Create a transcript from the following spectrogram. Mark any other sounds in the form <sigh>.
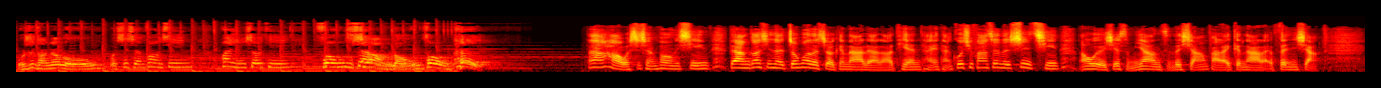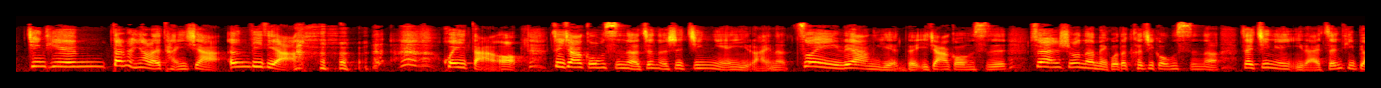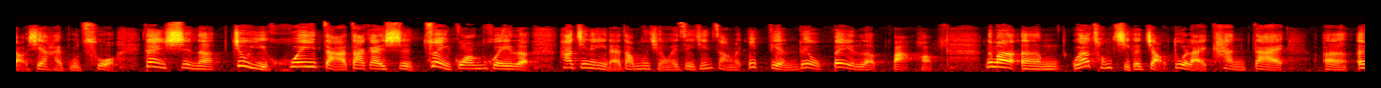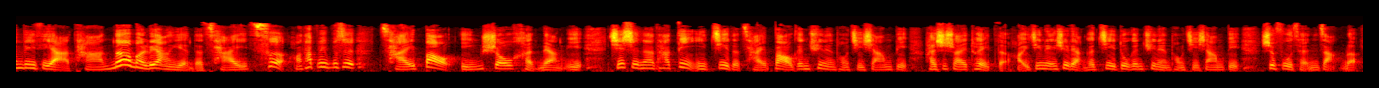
我是唐江龙，我是陈凤欣，欢迎收听《风向龙凤配》。大家好，我是陈凤欣，非常高兴在周末的时候跟大家聊聊天，谈一谈过去发生的事情，然后我有一些什么样子的想法来跟大家来分享。今天当然要来谈一下 NVIDIA <laughs> 辉达哦，这家公司呢，真的是今年以来呢最亮眼的一家公司。虽然说呢，美国的科技公司呢，在今年以来整体表现还不错，但是呢，就以辉达大概是最光辉了。它今年以来到目前为止已经涨了一点六倍了吧？哈，那么嗯，我要从几个角度来看待。呃，NVIDIA 它那么亮眼的猜测，哈，它并不是财报营收很亮丽。其实呢，它第一季的财报跟去年同期相比还是衰退的，哈，已经连续两个季度跟去年同期相比是负成长了。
